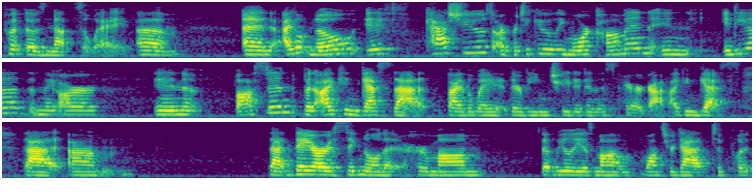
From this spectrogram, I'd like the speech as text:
put those nuts away. Um, and I don't know if cashews are particularly more common in India than they are in Boston, but I can guess that by the way they're being treated in this paragraph. I can guess that um, that they are a signal that her mom that Lilia's mom wants her dad to put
